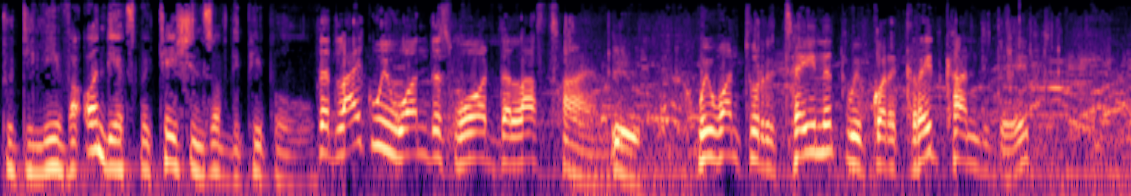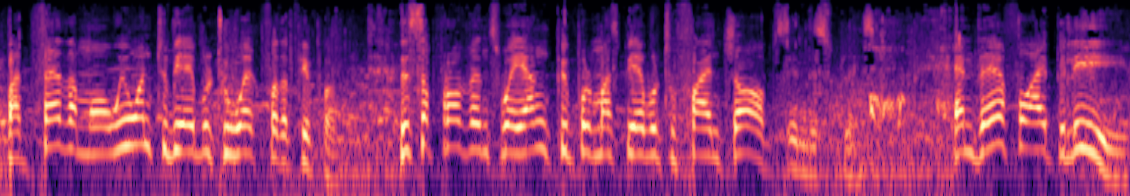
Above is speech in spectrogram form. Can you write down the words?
to deliver on the expectations of the people. That like we won this ward the last time, mm. we want to retain it. We've got a great candidate. But furthermore, we want to be able to work for the people. This is a province where young people must be able to find jobs in this place. And therefore, I believe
